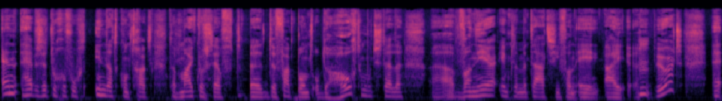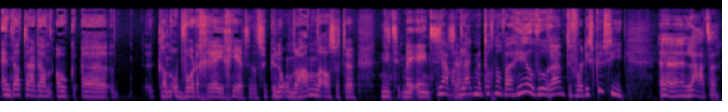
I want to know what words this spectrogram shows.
En hebben ze toegevoegd in dat contract dat Microsoft uh, de vakbond op de hoogte moet stellen uh, wanneer implementatie van AI uh, mm. gebeurt. en dat daar dan ook kan op worden gereageerd. Dat ze kunnen onderhandelen als het er niet mee eens zijn. Ja, want het lijkt me toch nog wel heel veel ruimte voor discussie uh, laten.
